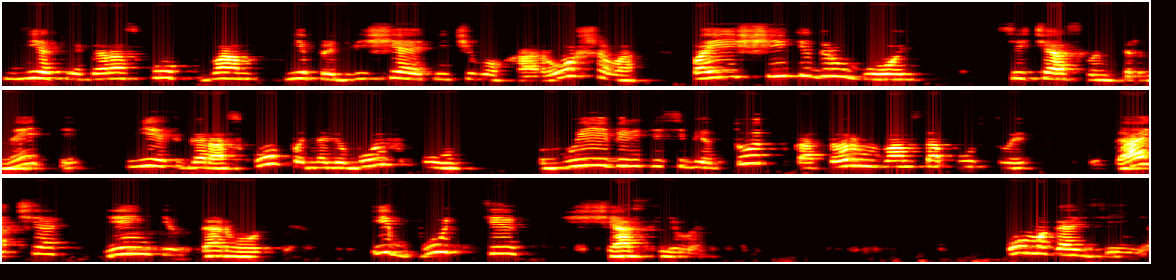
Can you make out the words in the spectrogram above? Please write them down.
Если гороскоп вам не предвещает ничего хорошего, поищите другой. Сейчас в интернете есть гороскопы на любой вкус. Выберите себе тот, в котором вам сопутствует удача, деньги, здоровье. И будьте счастливы. О магазине.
